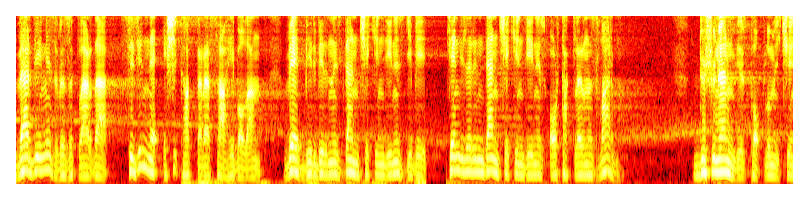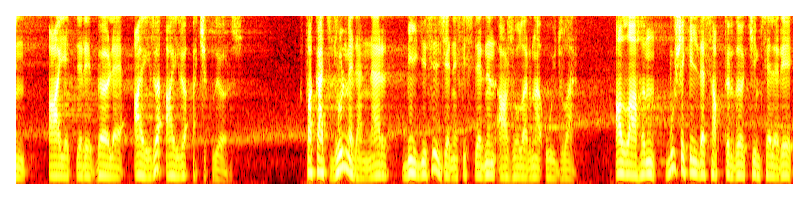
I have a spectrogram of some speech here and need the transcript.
verdiğimiz rızıklarda sizinle eşit haklara sahip olan ve birbirinizden çekindiğiniz gibi kendilerinden çekindiğiniz ortaklarınız var mı? Düşünen bir toplum için ayetleri böyle ayrı ayrı açıklıyoruz. Fakat zulmedenler bilgisizce nefislerinin arzularına uydular. Allah'ın bu şekilde saptırdığı kimseleri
